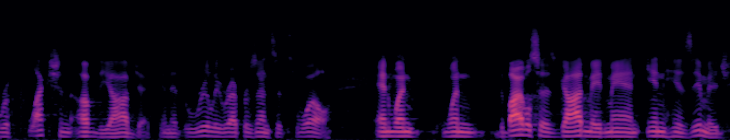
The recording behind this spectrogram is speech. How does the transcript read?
reflection of the object, and it really represents it well. And when, when the Bible says God made man in his image,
